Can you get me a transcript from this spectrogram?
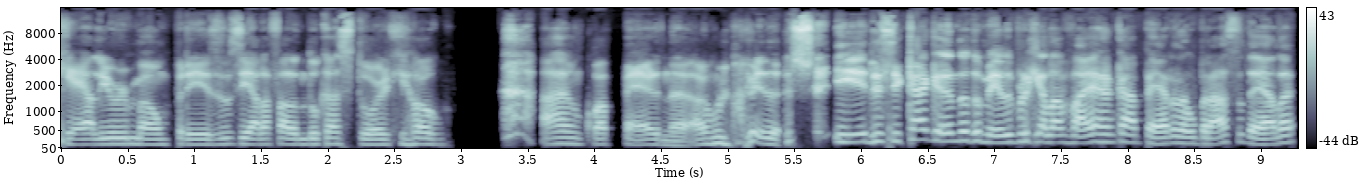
Que é ela e o irmão presos e ela falando do castor que arrancou a perna, alguma coisa. E ele se cagando do medo porque ela vai arrancar a perna, o braço dela,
